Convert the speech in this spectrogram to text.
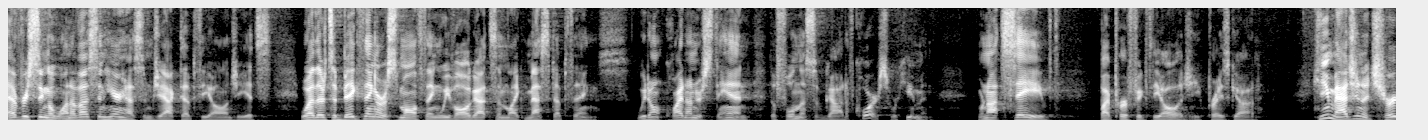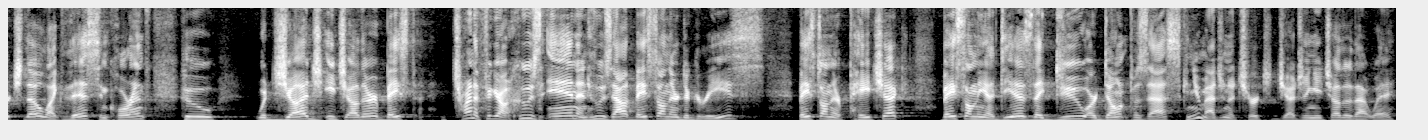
Every single one of us in here has some jacked up theology. It's whether it's a big thing or a small thing, we've all got some like messed up things. We don't quite understand the fullness of God. Of course, we're human. We're not saved by perfect theology. Praise God. Can you imagine a church though like this in Corinth who would judge each other based trying to figure out who's in and who's out based on their degrees, based on their paycheck, based on the ideas they do or don't possess? Can you imagine a church judging each other that way?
